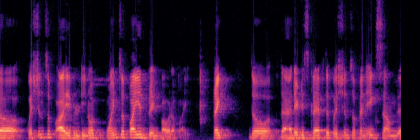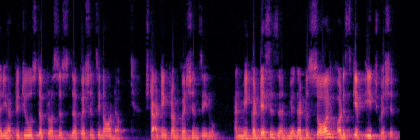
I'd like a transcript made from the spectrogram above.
the questions of i will denote points of i and brain power of i, right? The, the array describes the questions of an exam where you have to choose the process the questions in order starting from question 0 and make a decision whether to solve or skip each question.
